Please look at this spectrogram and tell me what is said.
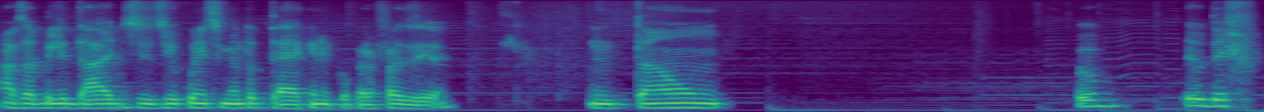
as habilidades e o conhecimento técnico para fazer. Então. Eu, eu deixo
